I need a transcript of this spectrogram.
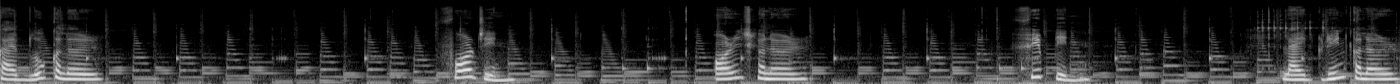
Sky blue color. 14 Orange color. 15 Light green color.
